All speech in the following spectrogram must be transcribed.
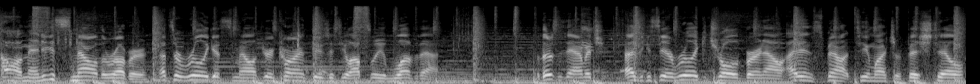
oh man, you can smell the rubber. That's a really good smell. If you're a car enthusiast, you'll absolutely love that. But there's the damage. As you can see, a really controlled burnout. I didn't spin out too much or fishtail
